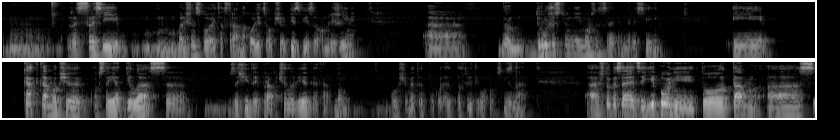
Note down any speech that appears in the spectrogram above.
с Россией большинство этих стран находится вообще в безвизовом режиме. А, ну, дружественные, можно сказать, они России. И как там вообще обстоят дела с защитой прав человека, там, ну, в общем, это такой открытый вопрос, не знаю. А что касается Японии, то там а, с,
